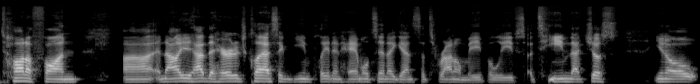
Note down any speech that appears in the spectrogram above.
ton of fun. Uh, and now you have the Heritage Classic being played in Hamilton against the Toronto Maple Leafs, a team that just, you know,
